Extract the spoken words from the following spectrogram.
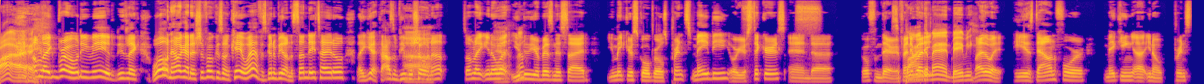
Why? I'm like, bro, what do you mean? He's like, well, now I got to focus on KOF. It's going to be on the Sunday title. Like, yeah, a thousand people Ah. showing up. So I'm like, you know Yeah. what? You do your business side. You make your Skullgirls prints, maybe, or your stickers, and uh, go from there. if Supply and anybody, demand, baby. by the way, he is down for making, uh, you know, prints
